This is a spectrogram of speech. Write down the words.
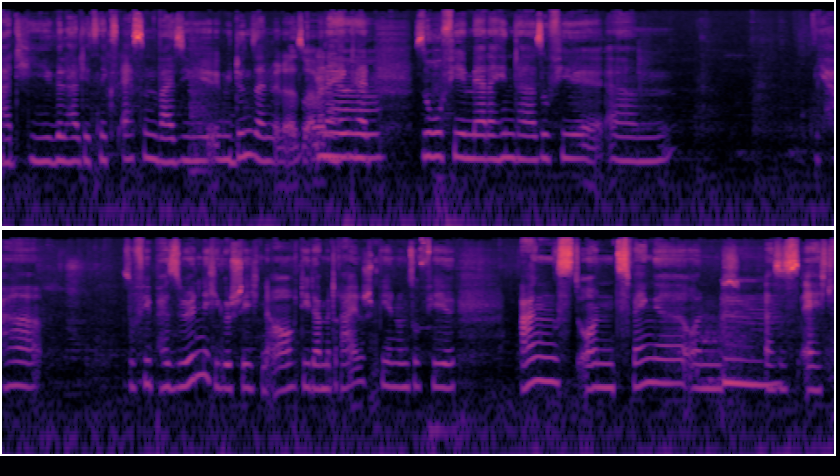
ja, die will halt jetzt nichts essen, weil sie irgendwie dünn sein will oder so. Aber da hängt halt so viel mehr dahinter, so viel, ähm, ja, so viel persönliche Geschichten auch, die da mit reinspielen und so viel Angst und Zwänge und Mhm. es ist echt,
